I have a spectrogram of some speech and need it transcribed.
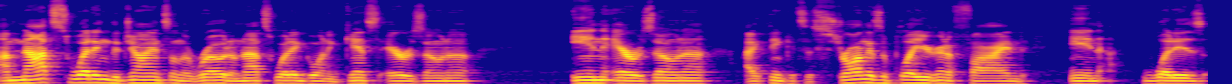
I'm not sweating the Giants on the road. I'm not sweating going against Arizona in Arizona. I think it's as strong as a play you're going to find in what is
